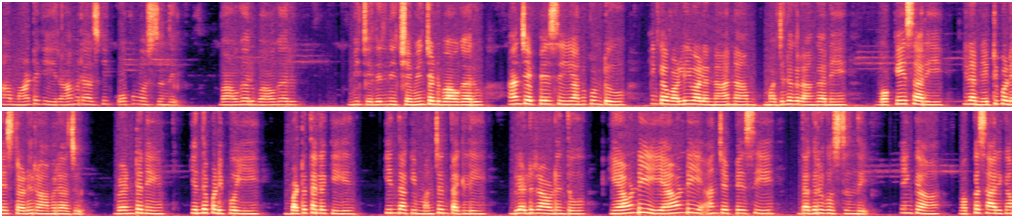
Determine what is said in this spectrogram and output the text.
ఆ మాటకి రామరాజుకి కోపం వస్తుంది. బావగారు బావగారు మీ చెల్లెల్ని క్షమించండి బావగారు అని చెప్పేసి అనుకుంటూ ఇంకా మళ్ళీ వాళ్ళ నాన్న మధ్యలోకి రాగానే ఒకేసారి ఇలా నెట్టి పడేస్తాడు రామరాజు. వెంటనే కింద పడిపోయి బట్టతలకి కిందకి మంచం తగిలి బ్లడ్ రావడంతో ఏమండి ఏమండి అని చెప్పేసి దగ్గరకు వస్తుంది ఇంకా ఒక్కసారిగా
